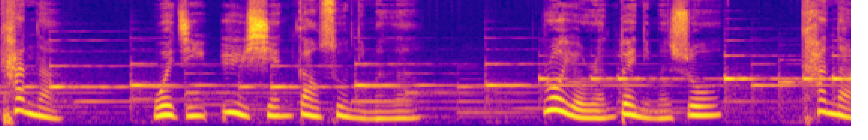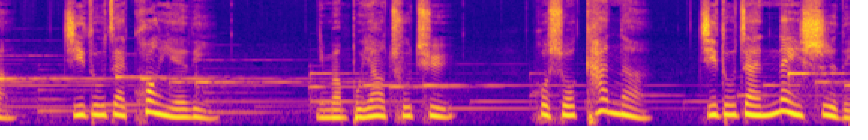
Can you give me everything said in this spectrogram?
看哪！我已经预先告诉你们了。若有人对你们说：“看哪，基督在旷野里”，你们不要出去；或说：“看哪，基督在内室里”，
